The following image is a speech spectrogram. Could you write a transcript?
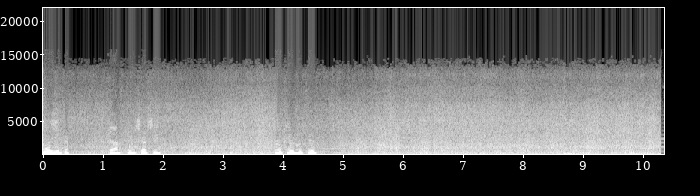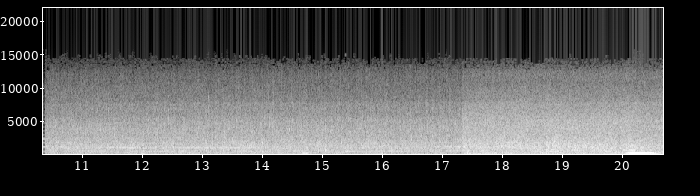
Oh yeah, careful Shashi. Look here, look here. ஆமாம்மா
